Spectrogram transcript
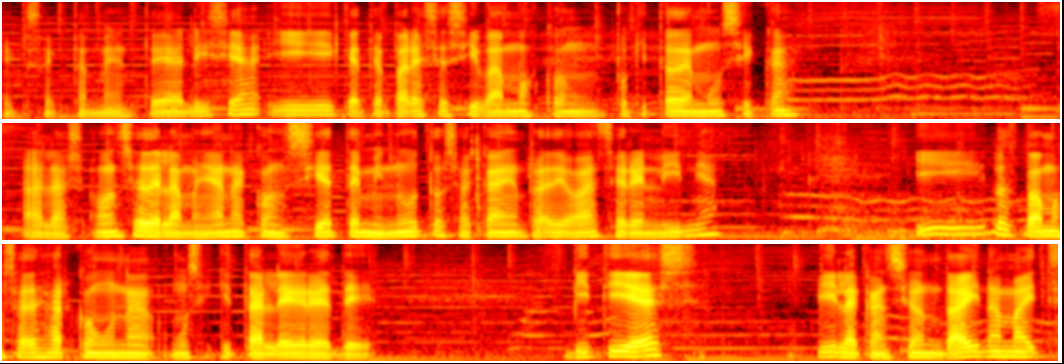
Exactamente, Alicia. ¿Y qué te parece si vamos con un poquito de música? A las 11 de la mañana con 7 minutos acá en Radio Acer en línea. Y los vamos a dejar con una musiquita alegre de BTS y la canción Dynamite.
